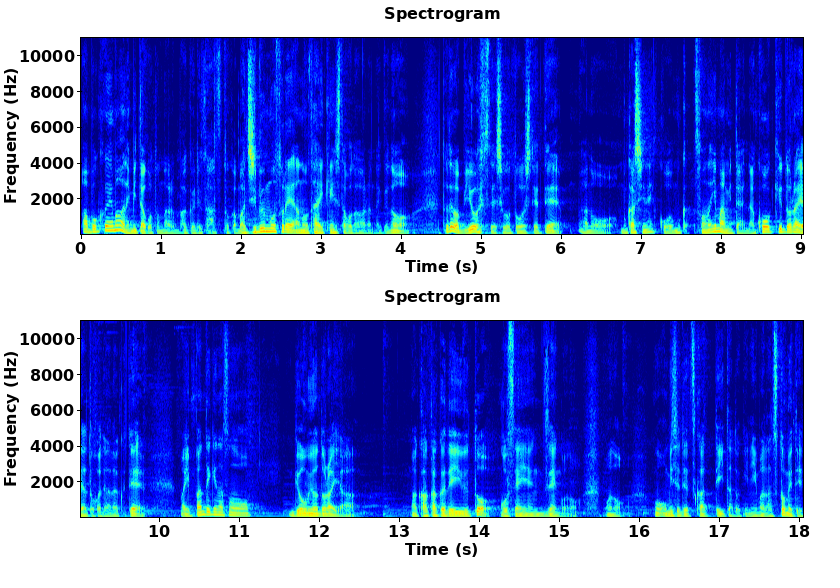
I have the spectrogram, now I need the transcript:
まあ、僕が今まで見たことのある爆裂発とか、まあ、自分もそれあの体験したことがあるんだけど例えば美容室で仕事をしててあの昔ねこうその今みたいな高級ドライヤーとかではなくて、まあ、一般的なその業務用ドライヤー、まあ、価格でいうと5,000円前後のものをお店で使っていた時にまだ勤めて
